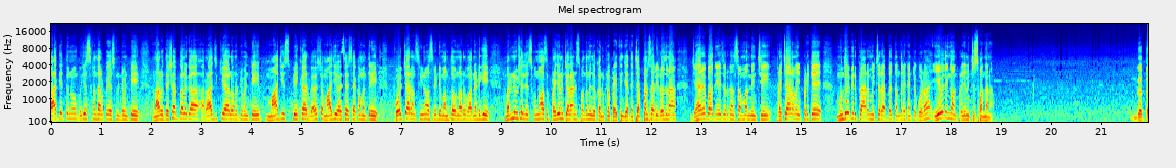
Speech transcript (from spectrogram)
బాధ్యతను భుజస్కంధాలపై చేసుకున్నటువంటి నాలుగు దశాబ్దాలుగా రాజకీయాల్లో ఉన్నటువంటి మాజీ స్పీకర్ వ్యవసాయ మాజీ వ్యవసాయ శాఖ మంత్రి పోచారం శ్రీనివాసరెడ్డి మనతో ఉన్నారు. వారిని అడిగి మరిన్ని విషయాలు తెలుసుకుందాం. అసలు ప్రజల నుంచి ఎలాంటి స్పందన కనుక్కునే ప్రయత్నం చేద్దాం. చెప్పండి సార్ ఈ రోజున జహీరాబాద్ నియోజకవర్గానికి సంబంధించి ప్రచారం ఇప్పటికే ముందే మీరు ప్రారంభించారు. అభ్యర్థి అందరికంటే కూడా ఏ విధంగా ఉంది ప్రజల నుంచి స్పందన? గత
